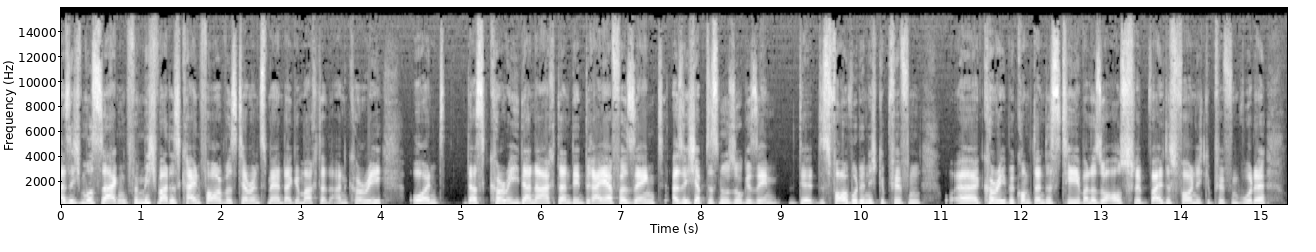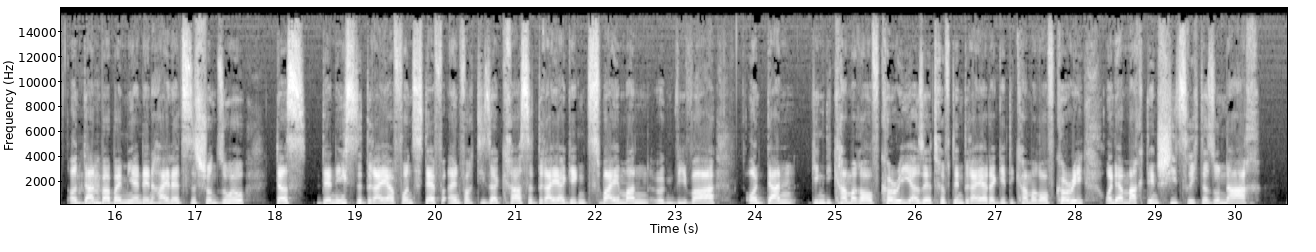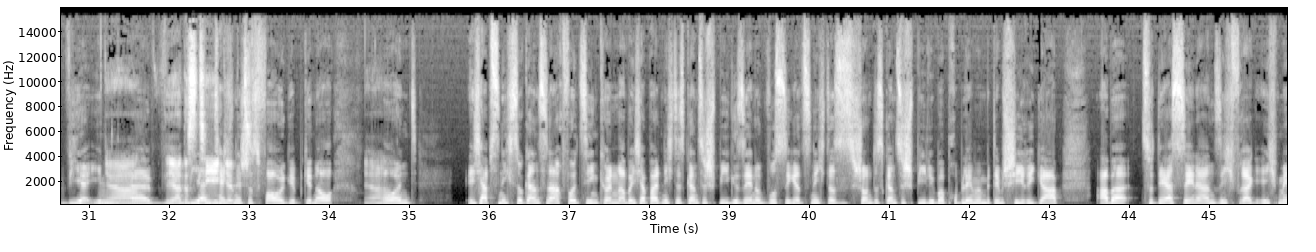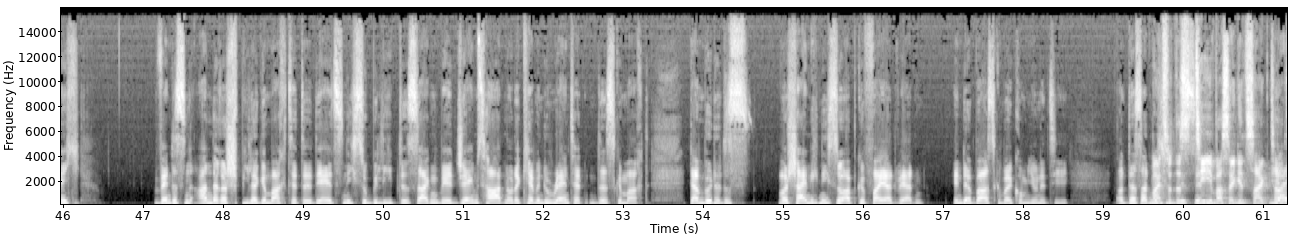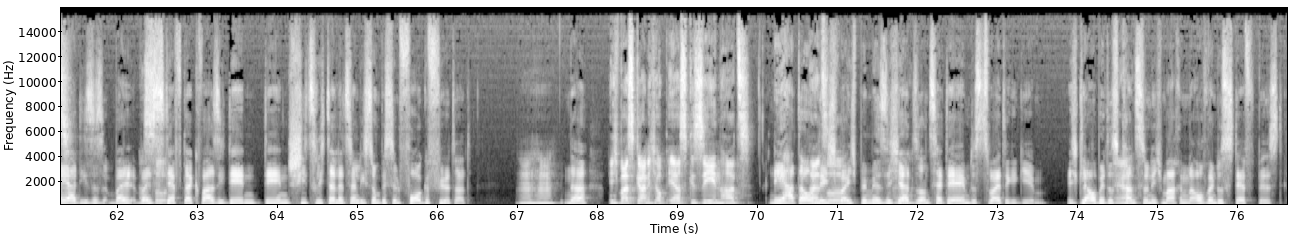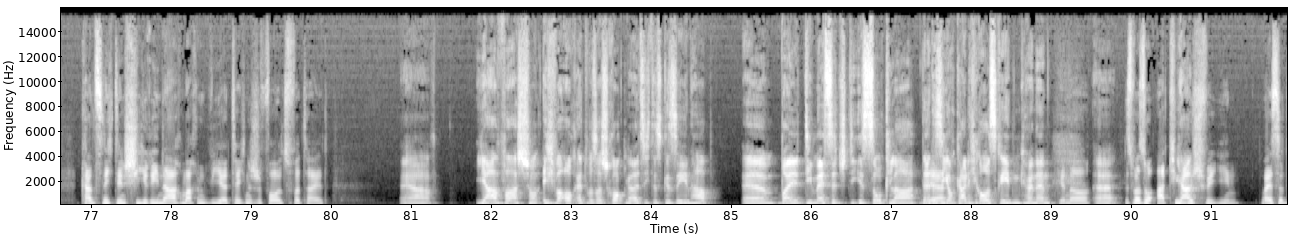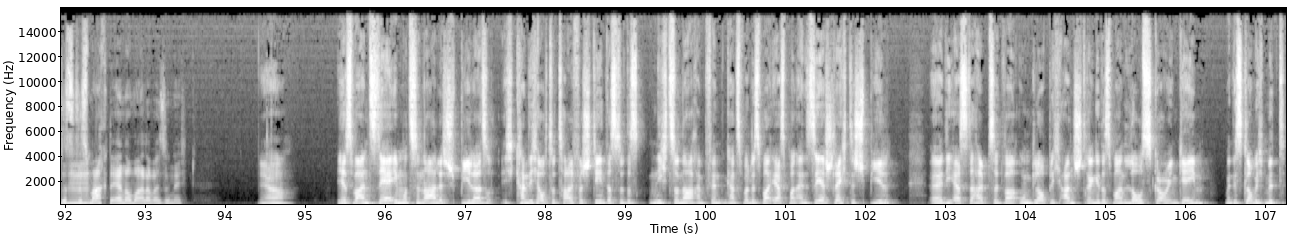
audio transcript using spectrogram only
Also ich muss sagen, für mich war das kein Foul, was Terrence Mann da gemacht hat an Curry. Und dass Curry danach dann den Dreier versenkt. Also ich habe das nur so gesehen. Der, das Foul wurde nicht gepfiffen. Äh, Curry bekommt dann das T, weil er so ausflippt, weil das Foul nicht gepfiffen wurde. Und mhm. dann war bei mir in den Highlights das schon so, dass der nächste Dreier von Steph einfach dieser krasse Dreier gegen zwei Mann irgendwie war. Und dann ging die Kamera auf Curry, also er trifft den Dreier, da geht die Kamera auf Curry und er macht den Schiedsrichter so nach, wie er ihm ja, äh, wie, ja, wie er ein technisches gibt. Foul gibt, genau. Ja. Und ich habe es nicht so ganz nachvollziehen können, aber ich habe halt nicht das ganze Spiel gesehen und wusste jetzt nicht, dass es schon das ganze Spiel über Probleme mit dem Schiri gab. Aber zu der Szene an sich frage ich mich, wenn das ein anderer Spieler gemacht hätte, der jetzt nicht so beliebt ist, sagen wir James Harden oder Kevin Durant hätten das gemacht, dann würde das wahrscheinlich nicht so abgefeiert werden in der Basketball-Community. Und das hat Meinst du das bisschen, T, was er gezeigt hat? Ja, ja, dieses, weil, weil so. Steph da quasi den, den Schiedsrichter letztendlich so ein bisschen vorgeführt hat. Mhm. Ne? Ich weiß gar nicht, ob er es gesehen hat. Nee, hat er auch also, nicht, weil ich bin mir sicher, ja. sonst hätte er ihm das zweite gegeben. Ich glaube, das ja. kannst du nicht machen, auch wenn du Steph bist. Kannst nicht den Schiri nachmachen, wie er technische Fouls verteilt. Ja. Ja, war schon. Ich war auch etwas erschrocken, als ich das gesehen habe. Ähm, weil die Message, die ist so klar, da ja. hätte sich auch gar nicht rausreden können. Genau. Äh, das war so atypisch ja. für ihn. Weißt du, das, mhm. das macht er normalerweise nicht. Ja. Ja, es war ein sehr emotionales Spiel. Also ich kann dich auch total verstehen, dass du das nicht so nachempfinden kannst, weil das war erstmal ein sehr schlechtes Spiel. Äh, die erste Halbzeit war unglaublich anstrengend. Das war ein Low-Scoring-Game. Man ist, glaube ich, mit,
